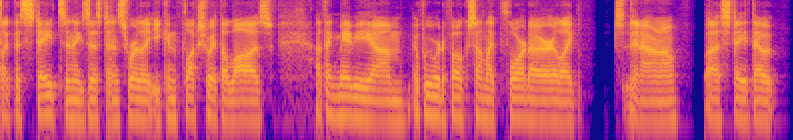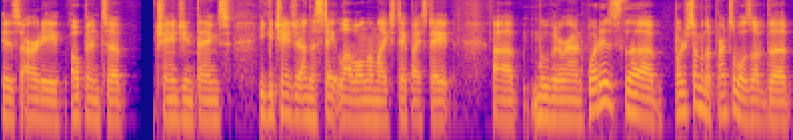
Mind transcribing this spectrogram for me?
like the states in existence where that you can fluctuate the laws. I think maybe um if we were to focus on like florida or like you know, i don't know a state that is already open to changing things you could change it on the state level and then like state by state uh move it around. What is the what are some of the principles of the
